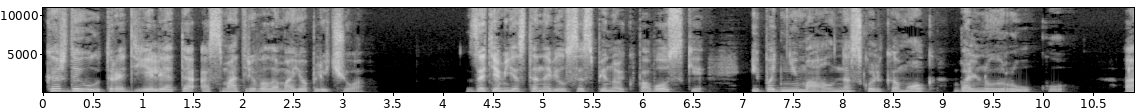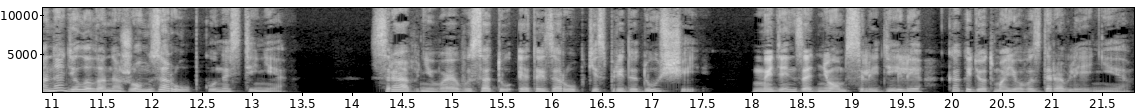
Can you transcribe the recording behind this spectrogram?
Каждое утро Дьелета осматривала мое плечо. Затем я становился спиной к повозке и поднимал, насколько мог, больную руку. Она делала ножом зарубку на стене. Сравнивая высоту этой зарубки с предыдущей, мы день за днем следили, как идет мое выздоровление.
